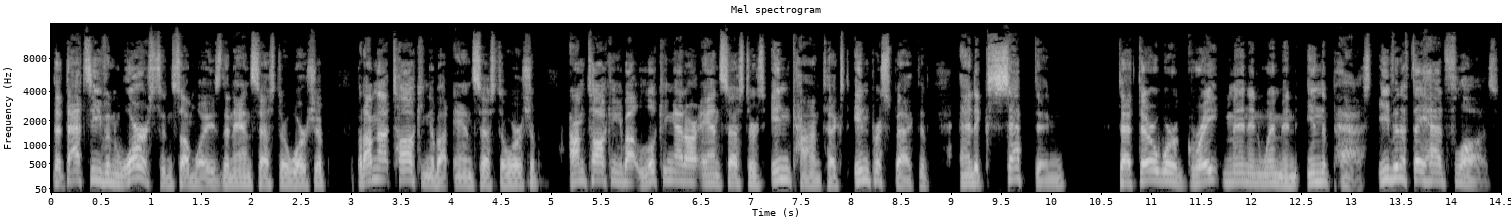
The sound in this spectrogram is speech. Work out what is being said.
that that's even worse in some ways than ancestor worship. But I'm not talking about ancestor worship. I'm talking about looking at our ancestors in context, in perspective, and accepting that there were great men and women in the past, even if they had flaws,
